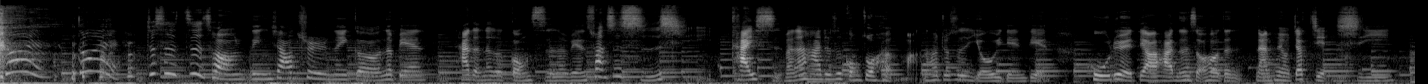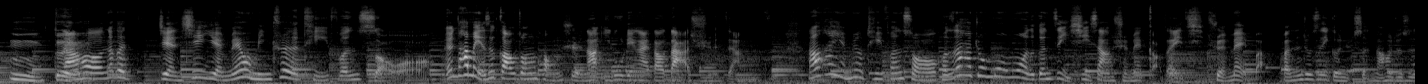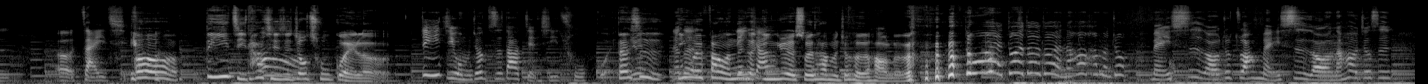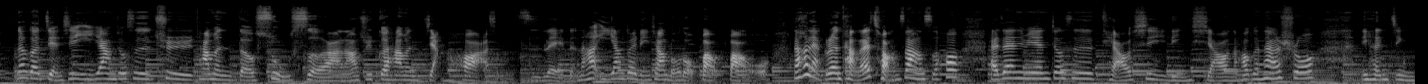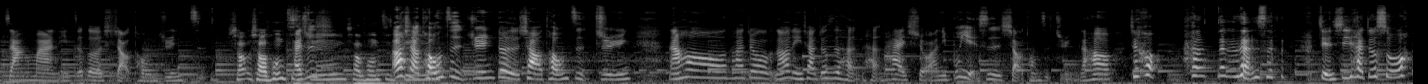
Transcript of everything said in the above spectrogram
就是自从凌霄去那个那边，他的那个公司那边算是实习开始，反正他就是工作很忙，然后就是有一点点忽略掉他那时候的男朋友叫简溪，嗯，对，然后那个简溪也没有明确的提分手哦，因为他们也是高中同学，然后一路恋爱到大学这样子，然后他也没有提分手哦，可是他就默默的跟自己系上的学妹搞在一起，学妹吧，反正就是一个女生，然后就是。呃，在一起。哦，第一集他其实就出轨了。哦。第一集我们就知道简溪出轨，但是因为放了那个音乐，所以他们就和好了。对对对对，然后他们就没事哦，就装没事哦，然后就是那个简溪一样，就是去他们的宿舍啊，然后去跟他们讲话什么。之类的，然后一样对凌霄搂搂抱抱哦，然后两个人躺在床上的时候，还在那边就是调戏凌霄，然后跟他说：“你很紧张吗？你这个小童君子，小小童子还是小童子哦，小童子军，对，小童子军。”然后他就，然后凌霄就是很很害羞啊，你不也是小童子军？然后最后他那个男生简溪他就说：“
